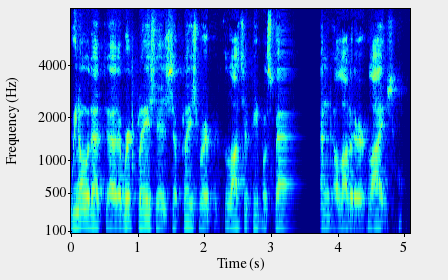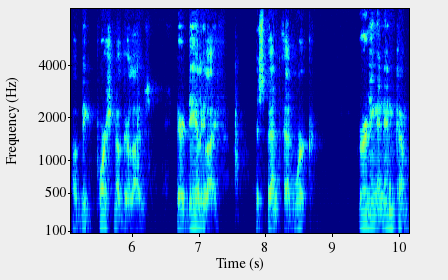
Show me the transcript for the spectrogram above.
We know that uh, the workplace is a place where lots of people spend a lot of their lives, a big portion of their lives, their daily life is spent at work, earning an income.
